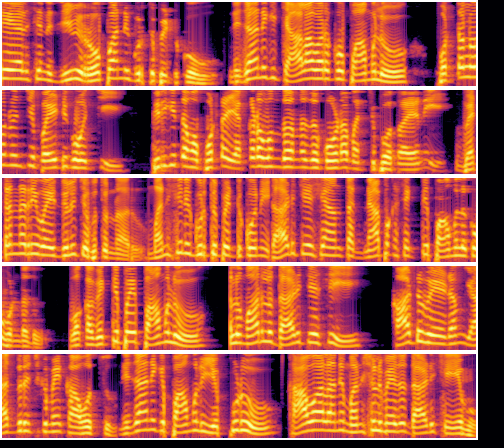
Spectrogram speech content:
చేయాల్సిన జీవి రూపాన్ని గుర్తుపెట్టుకోవు నిజానికి చాలా వరకు పాములు పుట్టలో నుంచి బయటకు వచ్చి తిరిగి తమ పుట్ట ఎక్కడ ఉందో అన్నది కూడా మర్చిపోతాయని వెటర్నరీ వైద్యులు చెబుతున్నారు. మనిషిని గుర్తుపెట్టుకొని దాడి చేసే అంత జ్ఞాపక శక్తి పాములకు ఉండదు. ఒక వ్యక్తిపై పాములు పలుమార్లు దాడి చేసి కాటు వేయడం యాదృచ్ఛికమే కావచ్చు. నిజానికి పాములు ఎప్పుడూ కావాలని మనుషుల మీద దాడి చేయవు.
